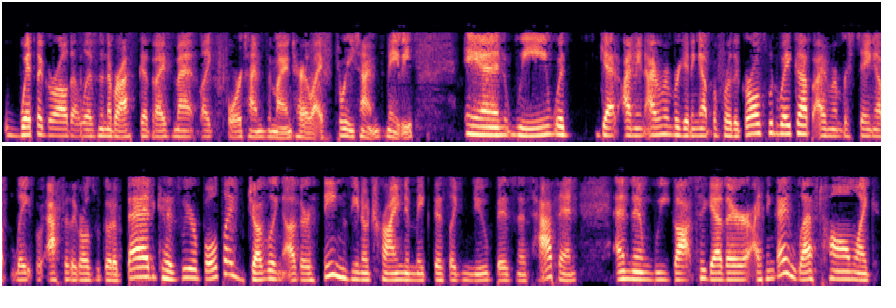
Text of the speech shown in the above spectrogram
with a girl that lives in Nebraska that I've met like four times in my entire life, three times maybe. And we would get, I mean, I remember getting up before the girls would wake up. I remember staying up late after the girls would go to bed because we were both like juggling other things, you know, trying to make this like new business happen. And then we got together. I think I left home like,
